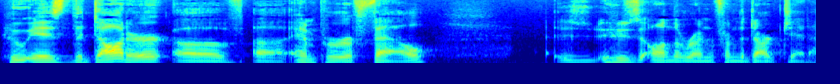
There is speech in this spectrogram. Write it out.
who is the daughter of uh, Emperor Fel, who's on the run from the Dark Jedi.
